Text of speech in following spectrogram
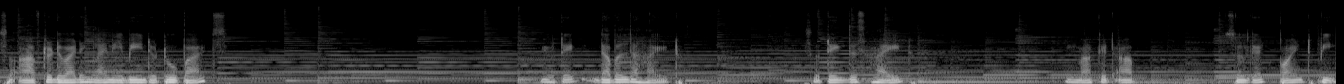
So after dividing line AB into two parts, you take double the height. So take this height and mark it up so you'll get point P.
